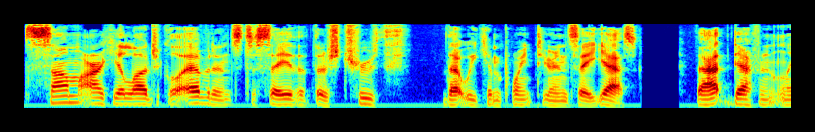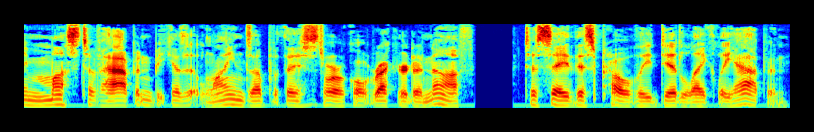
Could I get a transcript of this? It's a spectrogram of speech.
some archaeological evidence to say that there's truth that we can point to and say, yes, that definitely must have happened because it lines up with the historical record enough to say this probably did likely happen.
